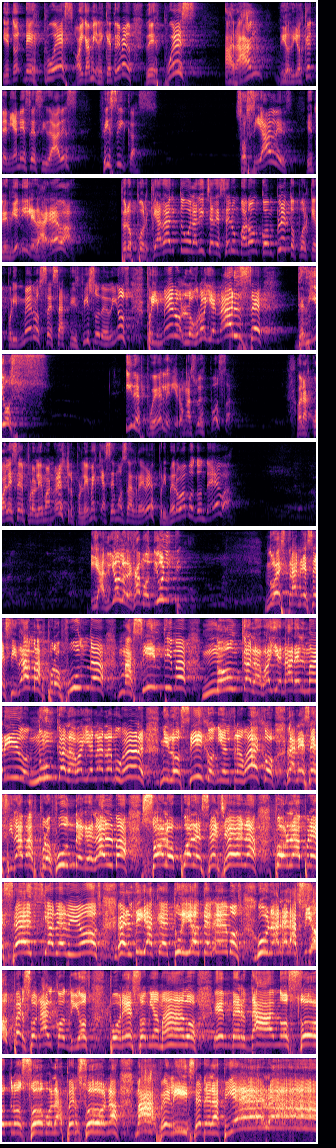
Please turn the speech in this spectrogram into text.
Y entonces después, oiga, mire, qué tremendo. Después, Adán vio Dios que tenía necesidades físicas sociales. Y entonces viene y le da a Eva. Pero ¿por qué Adán tuvo la dicha de ser un varón completo? Porque primero se satisfizo de Dios, primero logró llenarse de Dios. Y después le dieron a su esposa. Ahora, ¿cuál es el problema nuestro? El problema es que hacemos al revés. Primero vamos donde Eva. Y a Dios lo dejamos de último. Nuestra necesidad más profunda, más íntima, nunca la va a llenar el marido, nunca la va a llenar la mujer, ni los hijos, ni el trabajo. La necesidad más profunda en el alma solo puede ser llena por la presencia de Dios. El día que tú y yo tenemos una relación personal con Dios. Por eso, mi amado, en verdad nosotros somos las personas más felices de la tierra.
